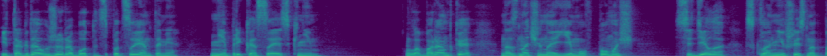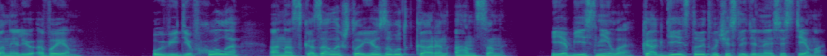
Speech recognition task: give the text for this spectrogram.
и тогда уже работать с пациентами, не прикасаясь к ним. Лаборантка, назначенная ему в помощь, сидела, склонившись над панелью АВМ. Увидев Холла, она сказала, что ее зовут Карен Ансон – и объяснила, как действует вычислительная система.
